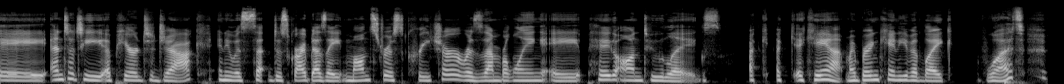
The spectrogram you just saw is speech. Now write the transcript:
a entity appeared to Jack, and it was se- described as a monstrous creature resembling a pig on two legs. I can't. My brain can't even like what.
